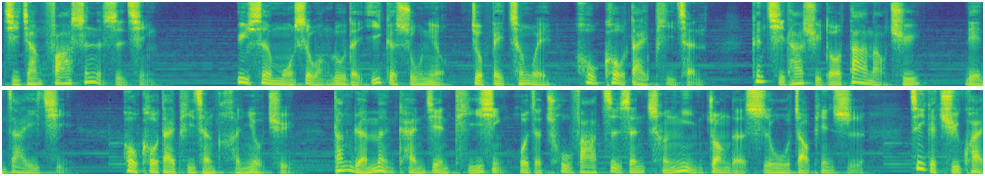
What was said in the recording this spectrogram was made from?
即将发生的事情，预设模式网络的一个枢纽就被称为后扣带皮层，跟其他许多大脑区连在一起。后扣带皮层很有趣。当人们看见提醒或者触发自身成瘾状的食物照片时，这个区块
